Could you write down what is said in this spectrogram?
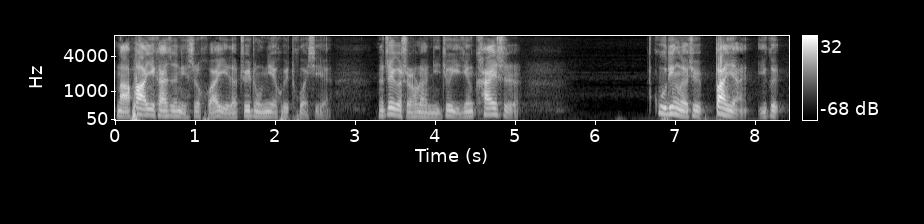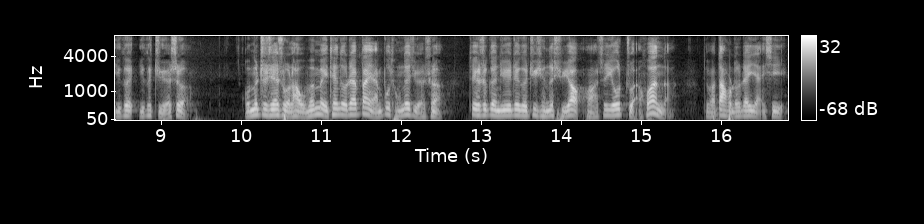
哪怕一开始你是怀疑的，最终你也会妥协。那这个时候呢，你就已经开始固定的去扮演一个一个一个角色。我们之前说了，我们每天都在扮演不同的角色，这个是根据这个剧情的需要啊，是有转换的，对吧？大伙都在演戏，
